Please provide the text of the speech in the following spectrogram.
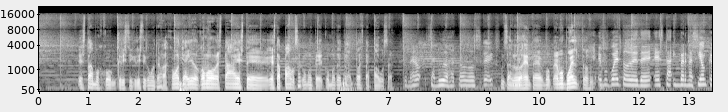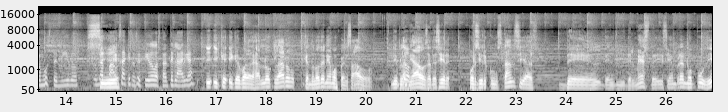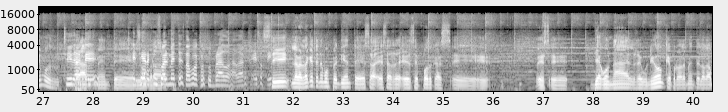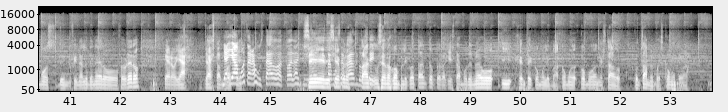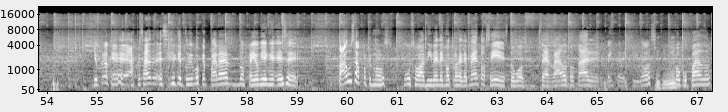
estamos con Cristi. Cristi, ¿cómo te va? ¿Cómo te ha ido? ¿Cómo está este, esta pausa? ¿Cómo te, ¿Cómo te trató esta pausa? Primero, saludos a todos. Eh, Un saludo, gente. Hemos- vuelto. hemos vuelto desde esta invernación que hemos tenido. Una Sí. pausa que se ha sentido bastante larga. Y, y que, y que para dejarlo claro, que no lo teníamos pensado ni planeado. Es decir, por circunstancias del, del, del mes de diciembre no pudimos Sí, realmente El cierre que lograr. usualmente estamos acostumbrados a dar. Eso sí. Sí, la verdad que tenemos pendiente esa, esa, ese podcast eh, eh, es, eh, diagonal reunión que probablemente lo hagamos de finales de enero o febrero, pero ya, ya estamos. Ya, ya vamos a estar ajustados a todas las Sí, actividades que estamos diciembre cerrando. tan- sí. se nos complicó tanto, pero aquí estamos de nuevo y gente, ¿cómo les va? ¿Cómo, cómo han estado? Contame pues, ¿cómo te va? Yo creo que a pesar de decir que tuvimos que parar, nos cayó bien ese pausa porque nos puso a nivel en otros elementos. Sí, estuvo cerrado total el 2022, Ujú, ocupado.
